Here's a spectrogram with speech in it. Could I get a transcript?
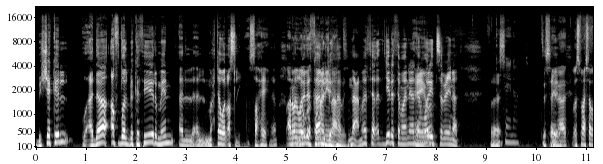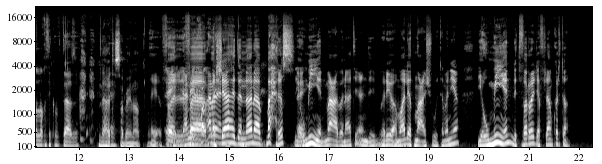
بشكل وأداء أفضل بكثير من ال- المحتوى الأصلي صحيح نعم. أنا من مواليد الثمانينات. نعم جيل الثمانينات. أيوة. مواليد السبعينات ف... التسعينات التسعينات بس ما شاء الله لغتك ممتازة نهاية إيه. السبعينات. إيه، يعني يعني أنا- فالشاهد انه أنا بحرص إيه. يوميا مع بناتي عندي مريم وامالي 12 و8 يوميا نتفرج أفلام كرتون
